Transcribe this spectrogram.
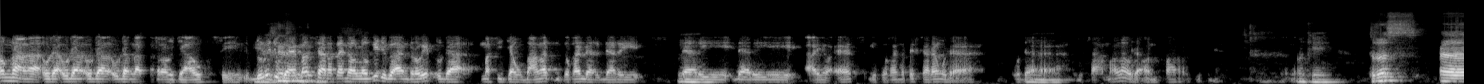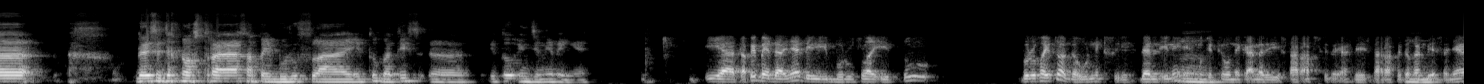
Oh enggak, enggak, udah udah udah udah nggak terlalu jauh sih. Dulu juga emang secara teknologi juga Android udah masih jauh banget gitu kan dari dari hmm. dari dari iOS gitu kan. Tapi sekarang udah udah hmm. sama lah, udah on par. Gitu. Oke, okay. terus uh, dari sejak Nostra sampai Fly itu berarti uh, itu engineering ya? Iya, tapi bedanya di Fly itu Fly itu agak unik sih. Dan ini hmm. mungkin keunikan dari startup gitu ya. Di startup itu kan hmm. biasanya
